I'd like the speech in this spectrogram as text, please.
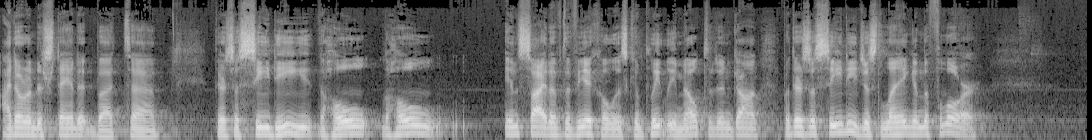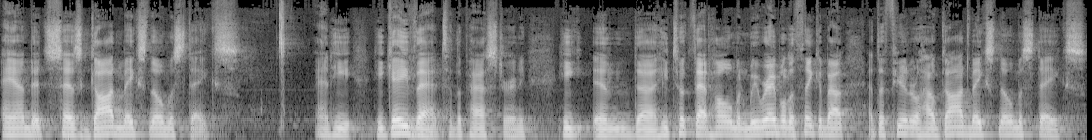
I don't understand it, but uh, there's a CD. The whole, the whole inside of the vehicle is completely melted and gone, but there's a CD just laying in the floor. And it says, God makes no mistakes. And he, he gave that to the pastor, and he, and, uh, he took that home, and we were able to think about at the funeral how God makes no mistakes.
